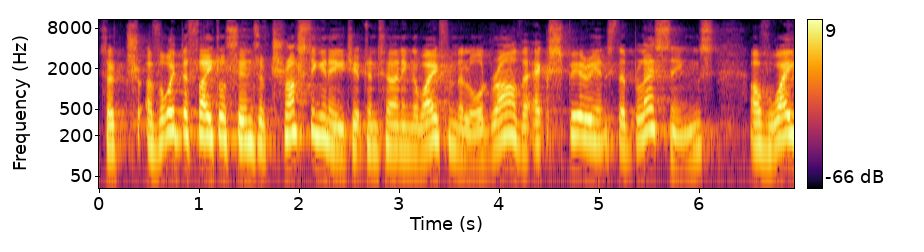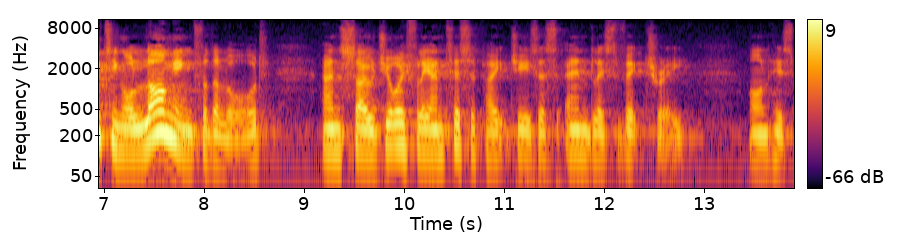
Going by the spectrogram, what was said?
So tr- avoid the fatal sins of trusting in Egypt and turning away from the Lord. Rather, experience the blessings of waiting or longing for the Lord, and so joyfully anticipate Jesus' endless victory on his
